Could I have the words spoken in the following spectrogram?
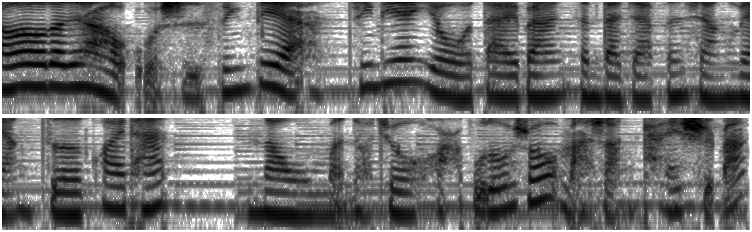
Hello，大家好，我是 Cindy，啊今天由我代班跟大家分享两则怪谈。那我们就话不多说，马上开始吧。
